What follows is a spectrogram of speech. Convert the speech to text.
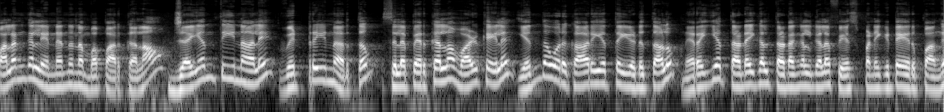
பலன்கள் என்னன்னு நம்ம பார்க்கலாம். ஜெயந்தினாலே வெற்றின்னு அர்த்தம். சில பேருக்கெல்லாம் வாழ்க்கையில எந்த ஒரு காரியத்தை எடுத்தாலும் நிறைய தடைகள் தடங்கல்களை ஃபேஸ் பண்ணிக்கிட்டே இருப்பாங்க.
